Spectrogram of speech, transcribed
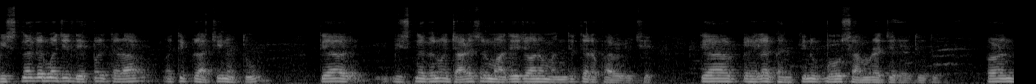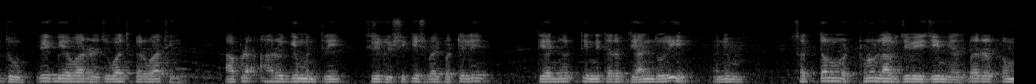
વિસનગરમાં જે દેપલ તળાવ અતિ પ્રાચીન હતું, ત્યાં વિસનગરમાં જાડેશ્વર મહાદેવ જવાના મંદિર તરફ આવેલું છે. ત્યાં પહેલાં ગંદકીનું બહુ સામ્રાજ્ય રહેતું હતું. પરંતુ એક બે વાર રજૂઆત કરવાથી આપણા આરોગ્ય મંત્રી શ્રી ઋષિકેશભાઈ પટેલે તેની તરફ ધ્યાન દોરી અને સત્તાણું અઠ્ઠાણું લાખ જેવી જે મેદબાર રકમ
